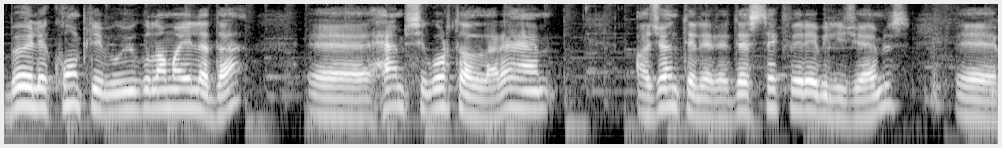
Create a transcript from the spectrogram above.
Böyle komple bir uygulamayla da e, hem sigortalılara hem acentelere destek verebileceğimiz e,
